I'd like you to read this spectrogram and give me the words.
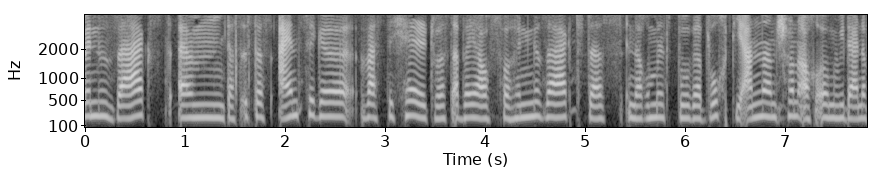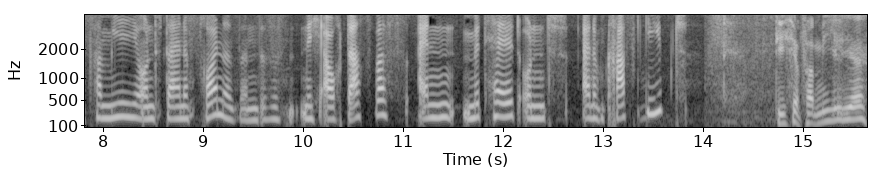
Wenn du sagst, ähm, das ist das Einzige, was dich hält. Du hast aber ja auch vorhin gesagt, dass in der Rummelsburger Bucht die anderen schon auch irgendwie deine Familie und deine Freunde sind. Ist es nicht auch das, was einen mithält und einem Kraft gibt? Diese Familie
